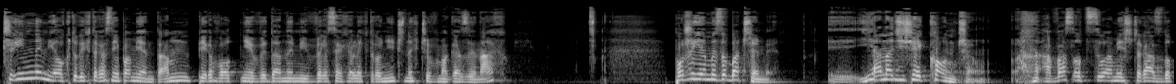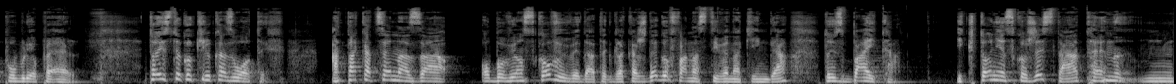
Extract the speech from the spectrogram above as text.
czy innymi, o których teraz nie pamiętam, pierwotnie wydanymi w wersjach elektronicznych czy w magazynach. Pożyjemy, zobaczymy. Ja na dzisiaj kończę, a Was odsyłam jeszcze raz do publio.pl. To jest tylko kilka złotych, a taka cena za obowiązkowy wydatek dla każdego fana Stephena Kinga to jest bajka. I kto nie skorzysta, ten mm,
